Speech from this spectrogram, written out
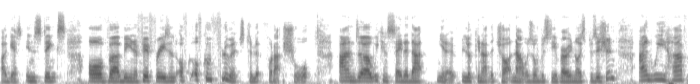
I guess, instincts of uh, being a fifth reason of, of confluence to look for that short. And uh, we can say that that, you know, looking at the chart now is obviously a very nice position. And we have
